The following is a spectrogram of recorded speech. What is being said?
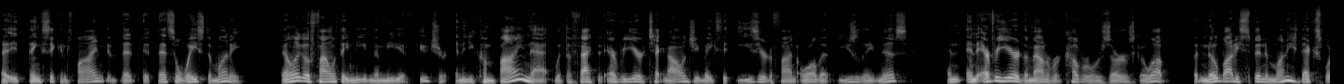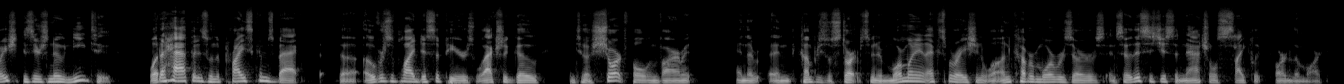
that it thinks it can find. That it, that's a waste of money. They only go find what they need in the immediate future, and then you combine that with the fact that every year technology makes it easier to find oil that usually they miss, and and every year the amount of recoverable reserves go up. But nobody's spending money in exploration because there's no need to. What happens when the price comes back, the oversupply disappears, we'll actually go into a shortfall environment and the and companies will start spending more money on exploration, will uncover more reserves. And so this is just a natural cyclic part of the market.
